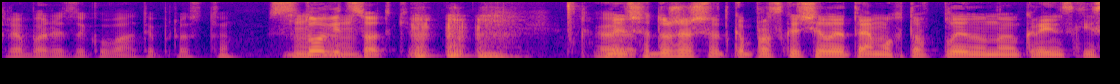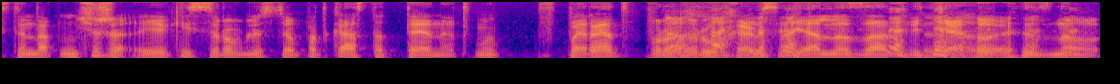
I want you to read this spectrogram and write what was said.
Треба ризикувати просто. 100%. Ми ще дуже швидко проскочили тему, хто вплинув на український стендап. Нічого ж, якийсь роблю з цього подкаста Тенет. Ми вперед рухаємося, я назад відтягую знову.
